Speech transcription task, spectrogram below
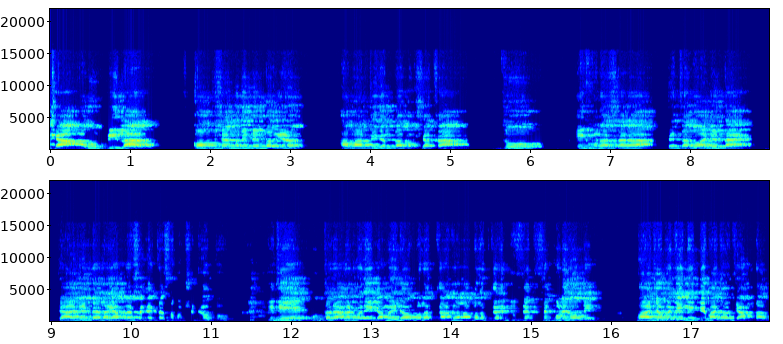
मारण्याच्या आरोपीला कॉर्पोरेशनमध्ये मेंबर घेणं हा भारतीय जनता पक्षाचा जो एकूण असणारा त्यांचा जो अजेंडा आहे त्या अजेंड्यालाही आपल्या सगळ्यांच्या समक्ष ठेवतो. तिथे उत्तराखंडमध्ये एका महिलेवर बलात्कार झाला बलात्कारी दुसऱ्या दिवशी कोणी नव्हते भाजपचे नेते भाजपचे आमदार.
